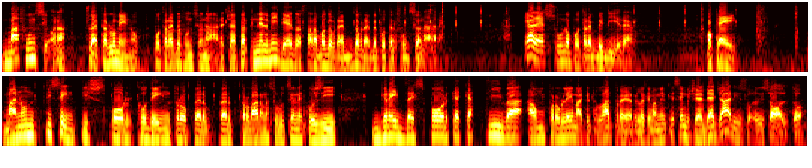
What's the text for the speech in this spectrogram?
ma funziona. Cioè, perlomeno potrebbe funzionare. Cioè, per, nelle mie idee questa roba dovrebbe, dovrebbe poter funzionare. E adesso uno potrebbe dire, ok, ma non ti senti sporco dentro per, per trovare una soluzione così grezza e sporca e cattiva a un problema che tra l'altro è relativamente semplice ed è già risolto.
